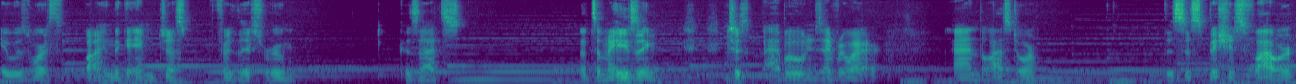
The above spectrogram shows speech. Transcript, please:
it was worth buying the game just for this room because that's that's amazing. Just baboons everywhere. And the last door, the suspicious flower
